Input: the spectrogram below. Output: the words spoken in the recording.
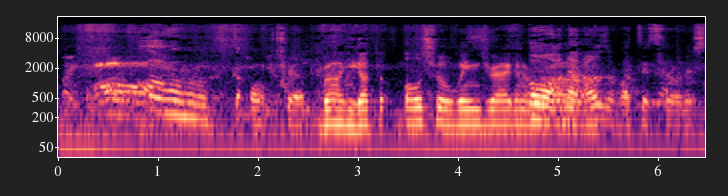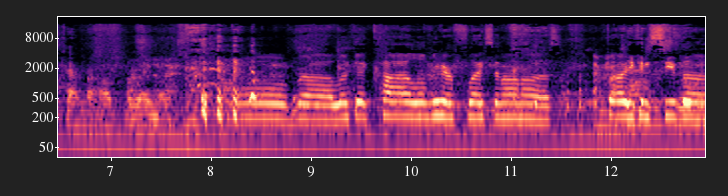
Like, Oh, the ultra. Bro, he got the Ultra Wing Dragon Oh around. man, I was about to throw this camera out the window. Oh, bro, look at Kyle over here flexing on us. Bro, you can see the...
